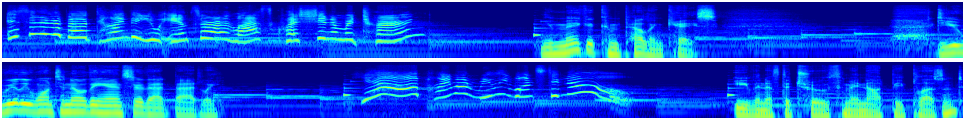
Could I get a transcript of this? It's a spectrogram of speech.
Isn't it about time that you answer our last question in return? You make a compelling case. Do you really want to know the answer that badly? Even if the truth may not be pleasant?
